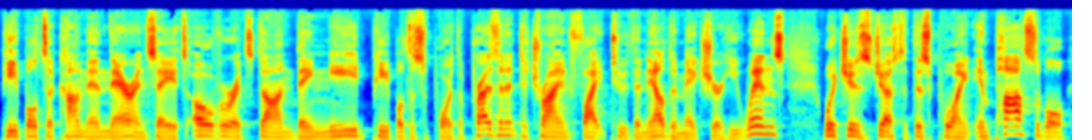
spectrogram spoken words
people to come in there and say it's over, it's done. They need people to support the president to try and fight tooth and nail to make sure he wins, which is just at this point impossible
